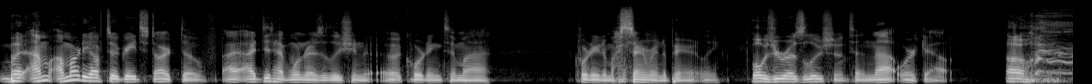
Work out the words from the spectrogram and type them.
But I'm I'm already off to a great start though. I, I did have one resolution according to my according to my sermon apparently What was your resolution? to not work out. Oh,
